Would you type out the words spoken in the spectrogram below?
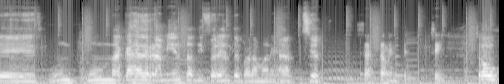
eh, una caja de herramientas diferente para manejar, ¿cierto? Exactamente, sí. So,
